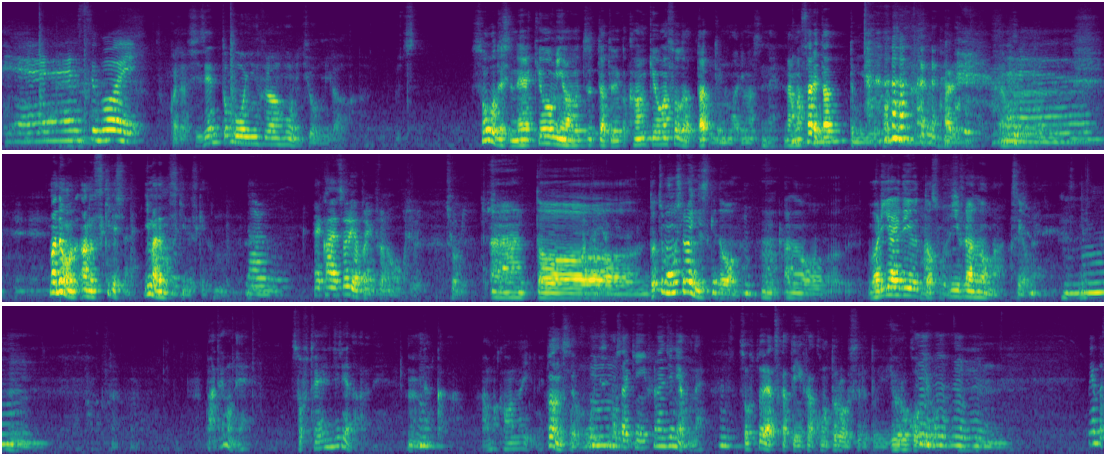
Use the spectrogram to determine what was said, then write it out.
へえすごいこれじゃあ自然とこうインフラの方に興味が移っそうですね。興味が移ったというか環境がそうだったっていうのもありますね。流されたっても言うかもしれないある、えまあでもあの好きでしたね。今でも好きですけど。ーうん。えなるほど。え開発よりやっぱりインフラの方が面白い？興味として。うーんとどっちも面白いんですけど、ううん、あの割合で言うとインフラの方が強めうですね、ん。うんまあでもねソフトウェアエンジニアだからね。うんなんかあんま変わんないよね。そうなんですよ、多いですねもう最近インフラエンジニアもねうん。ソフトウェア使ってインフラコントロールするという喜びを、やっぱ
